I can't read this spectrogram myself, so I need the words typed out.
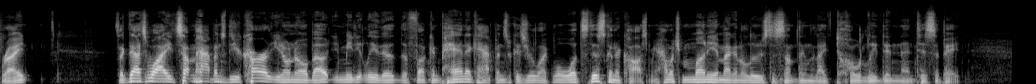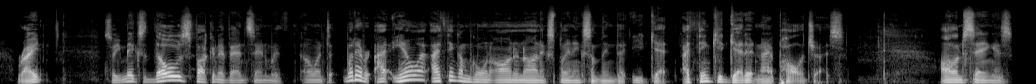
Right. It's like that's why something happens with your car that you don't know about. Immediately the, the fucking panic happens because you're like, well, what's this going to cost me? How much money am I going to lose to something that I totally didn't anticipate? Right. So you mix those fucking events in with oh, and whatever. I, you know what? I think I'm going on and on explaining something that you get. I think you get it, and I apologize. All I'm saying is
